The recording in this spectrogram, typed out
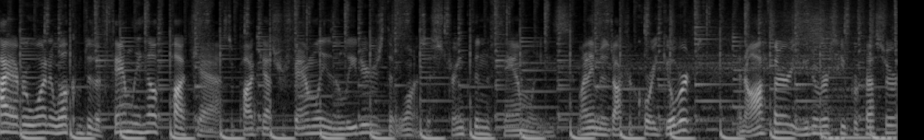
Hi, everyone, and welcome to the Family Health Podcast, a podcast for families and leaders that want to strengthen families. My name is Dr. Corey Gilbert, an author, university professor,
